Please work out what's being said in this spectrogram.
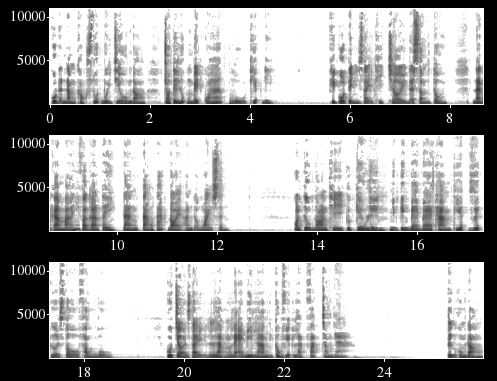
Cô đã nằm khóc suốt buổi chiều hôm đó, cho tới lúc mệt quá, ngủ thiếp đi. Khi cô tỉnh dậy thì trời đã sầm tối. Đàn gà mái và gà tây đang táo tác đòi ăn ở ngoài sân. Con cừu non thì cứ kêu lên những tiếng be be thảm thiết dưới cửa sổ phòng ngủ. Cô trở dậy lặng lẽ đi làm những công việc lặt vặt trong nhà. Từ hôm đó,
